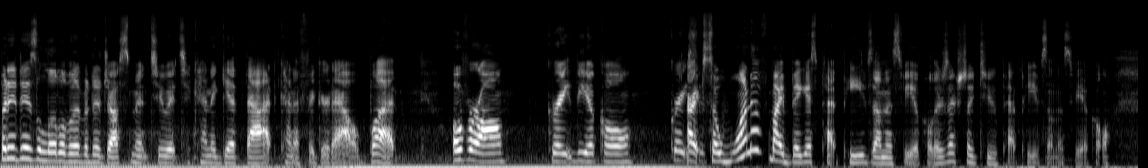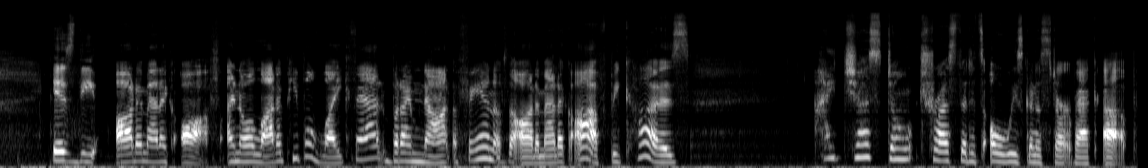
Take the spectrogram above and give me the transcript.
but it is a little bit of an adjustment to it to kind of get that kind of figured out. But overall, great vehicle, great. All right, so one of my biggest pet peeves on this vehicle, there's actually two pet peeves on this vehicle is the automatic off. I know a lot of people like that, but I'm not a fan of the automatic off because I just don't trust that it's always going to start back up.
